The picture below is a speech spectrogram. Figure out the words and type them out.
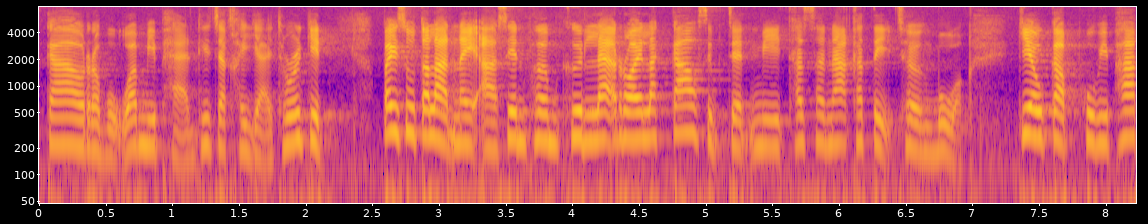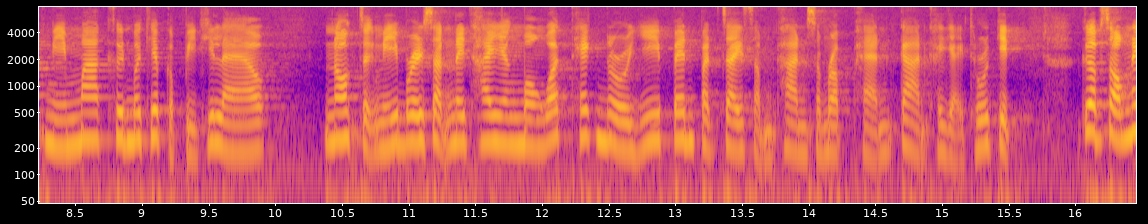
89 ระบุว่ามีแผนที่จะขยายธุรกิจ ไปสู่ตลาดในอาเซียนเพิ่มขึ้น และร้อยละ 97 มีทัศนคติเชิงบวก เกี่ยวกับภูมิภาคนี้มากขึ้นเมื่อเทียบกับปีที่แล้ว นอกจากนี้บริษัทในไทยยังมองว่าเทคโนโลยีเป็นปัจจัยสำคัญสำหรับแผนการขยายธุรกิจ เกือบ 2 ใน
